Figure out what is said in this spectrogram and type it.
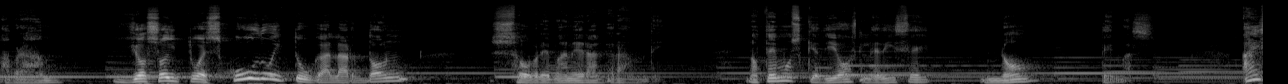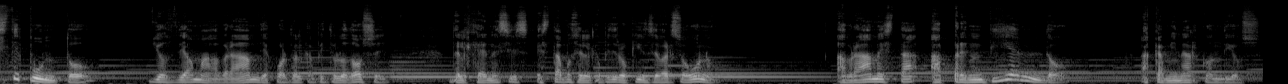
Abraham, yo soy tu escudo y tu galardón sobremanera grande. Notemos que Dios le dice, no temas. A este punto, Dios llama a Abraham, de acuerdo al capítulo 12 del Génesis, estamos en el capítulo 15, verso 1. Abraham está aprendiendo a caminar con Dios.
